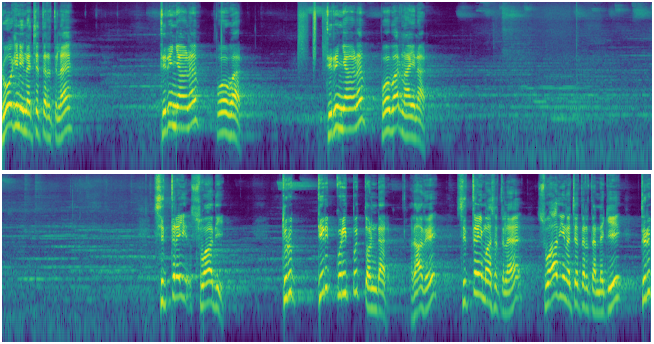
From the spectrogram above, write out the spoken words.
ரோகிணி நட்சத்திரத்தில் திருஞான போவார். திருஞான போவார் நாயனார். சித்திரை சுவாதி திரு திருக்குறிப்பு தொண்டர். அதாவது சித்திரை மாதத்தில் சுவாதி நட்சத்திரத்தன்னைக்கு திரு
